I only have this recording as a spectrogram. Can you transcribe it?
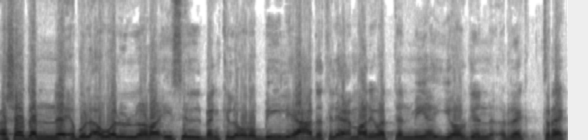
أشاد النائب الأول لرئيس البنك الأوروبي لإعادة الإعمار والتنمية يورجن ريكتريك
